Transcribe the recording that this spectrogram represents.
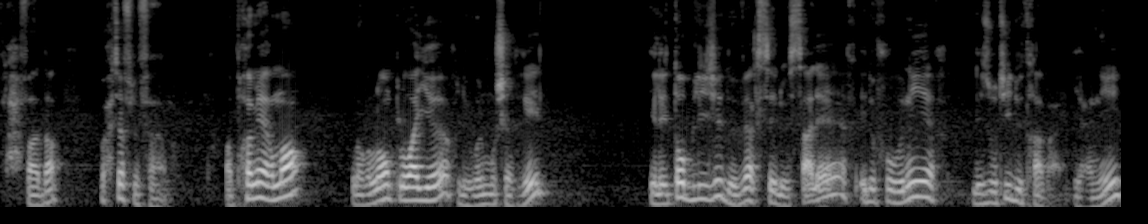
في الحفاظه وحتى في الفهم premièrement l'employeur اللي هو المشغل il est obligé de verser le salaire et de fournir les outils du travail يعني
